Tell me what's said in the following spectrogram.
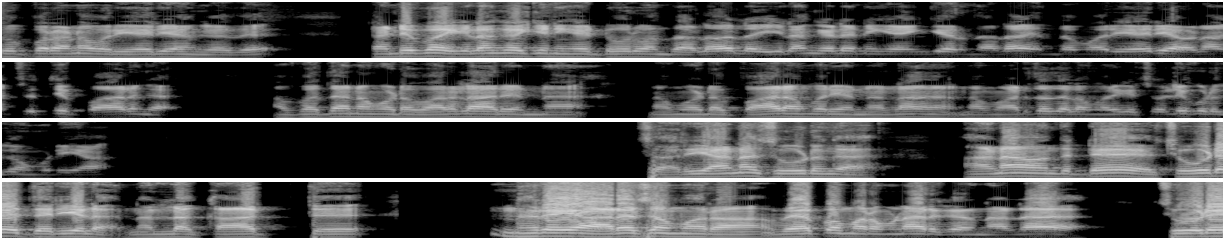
சூப்பரான ஒரு ஏரியாங்க இது கண்டிப்பாக இலங்கைக்கு நீங்கள் டூர் வந்தாலோ இல்லை இலங்கையில் நீங்கள் எங்கே இருந்தாலோ இந்த மாதிரி ஏரியாவெல்லாம் சுற்றி பாருங்கள் அப்போ தான் நம்மளோட வரலாறு என்ன நம்மளோட பாரம்பரியம் என்னெல்லாம் நம்ம அடுத்த தலைமுறைக்கு சொல்லிக் கொடுக்க முடியும். சரியான சூடுங்க. ஆனால் வந்துட்டு சூடே தெரியலை. நல்ல காற்று நிறைய அரச மரம் வேப்ப மரம்லாம் இருக்கிறதுனால சூடே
